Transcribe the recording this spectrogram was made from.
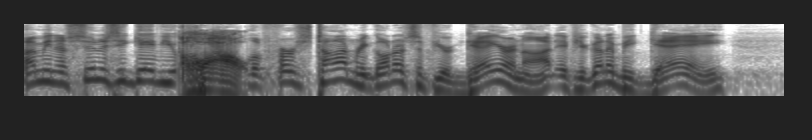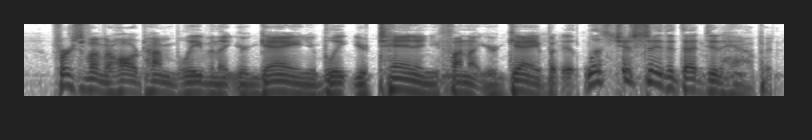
I mean, as soon as he gave you wow. the first time, regardless if you're gay or not, if you're going to be gay, first of all, I have a hard time believing that you're gay and you ble- you're 10 and you find out you're gay. But it, let's just say that that did happen.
